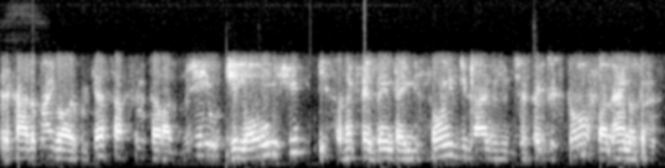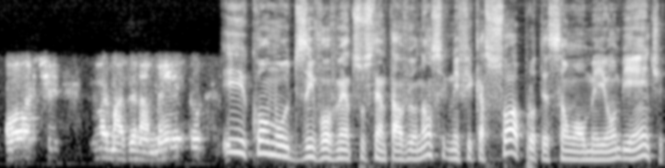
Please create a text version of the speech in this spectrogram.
mercado maior, porque essa fruta ela veio de longe, isso representa emissões de gases de efeito estufa, né, no transporte, no armazenamento. E como o desenvolvimento sustentável não significa só a proteção ao meio ambiente,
